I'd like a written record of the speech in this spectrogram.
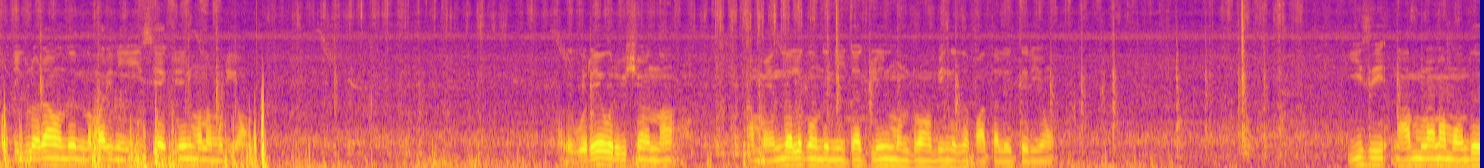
பர்டிகுலராக வந்து இந்த மாதிரி நீங்கள் ஈஸியாக க்ளீன் பண்ண முடியும். அது ஒரே ஒரு விஷயம்தான். நம்ம எந்த அளவுக்கு வந்து நீட்டாக க்ளீன் பண்ணுறோம் அப்படிங்கிறத பார்த்தாலே தெரியும். ஈஸி நார்மலாக நம்ம வந்து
